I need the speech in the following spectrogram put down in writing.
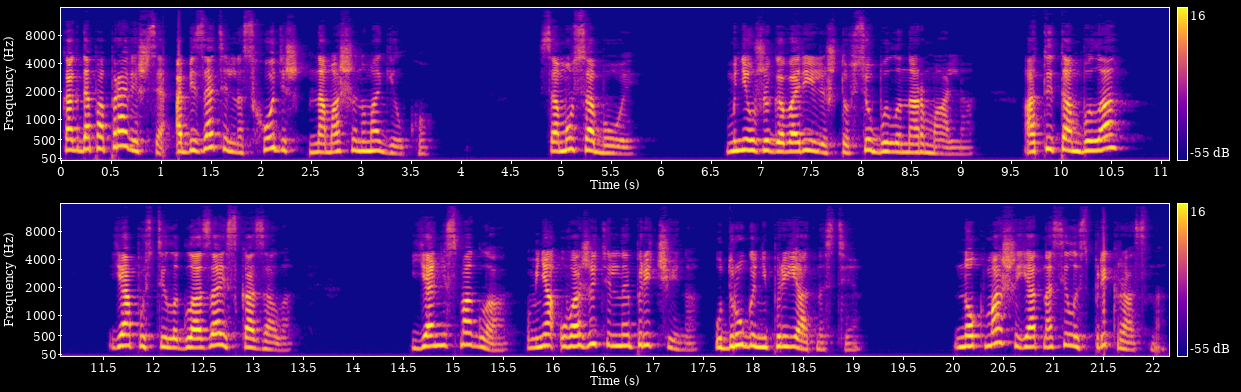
Когда поправишься, обязательно сходишь на Машину могилку. Само собой. Мне уже говорили, что все было нормально. А ты там была? Я опустила глаза и сказала. Я не смогла. У меня уважительная причина. У друга неприятности. Но к Маше я относилась прекрасно.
